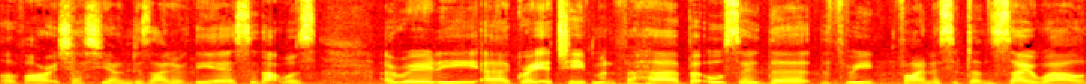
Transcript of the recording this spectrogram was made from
of RHS Young Designer of the Year. So that was a really uh, great achievement for her, but also the, the three finalists have done so well.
